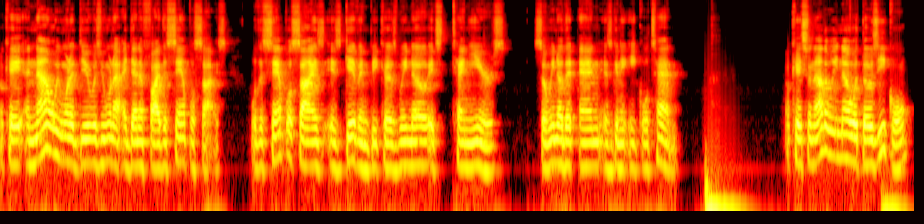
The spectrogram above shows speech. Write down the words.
Okay, and now what we want to do is we want to identify the sample size. Well, the sample size is given because we know it's 10 years. So we know that n is going to equal 10. Okay, so now that we know what those equal,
